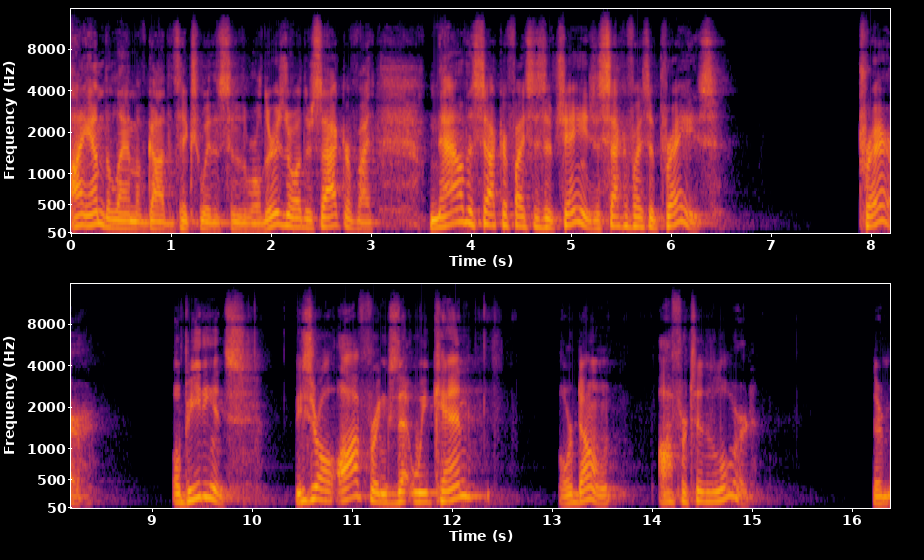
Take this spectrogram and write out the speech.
I am the Lamb of God that takes away the sin of the world. There is no other sacrifice. Now the sacrifices have changed the sacrifice of praise prayer, obedience. These are all offerings that we can or don't offer to the Lord. They're,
